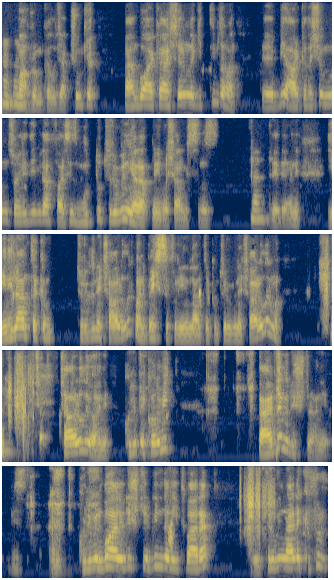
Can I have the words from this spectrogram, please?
Hı hı. mahrum kalacak. Çünkü ben bu arkadaşlarımla gittiğim zaman e, bir arkadaşımın söylediği bir laf var. Siz mutlu tribün yaratmayı başarmışsınız Evet. dedi. Hani yenilen takım tribüne çağrılır mı? Hani 5-0 yenilen takım tribüne çağrılır mı? Ça- çağrılıyor. Hani kulüp ekonomik derde mi düştü? Hani biz hani kulübün bu hale düştüğü günden itibaren e, tribünlerde küfür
